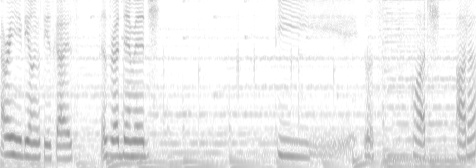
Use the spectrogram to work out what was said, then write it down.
how are you dealing with these guys? Is red damage? E let's watch Ada.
